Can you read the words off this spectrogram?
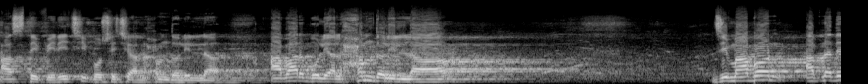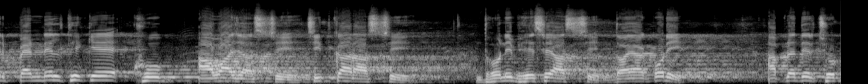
আসতে পেরেছি, বসেছি, আলহামদুলিল্লাহ। আবার বলি, আলহামদুলিল্লাহ। জি, মা বোন, আপনাদের প্যান্ডেল থেকে খুব আওয়াজ আসছে, চিৎকার আসছে, ধ্বনি ভেসে আসছে। দয়া করে আপনাদের ছোট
